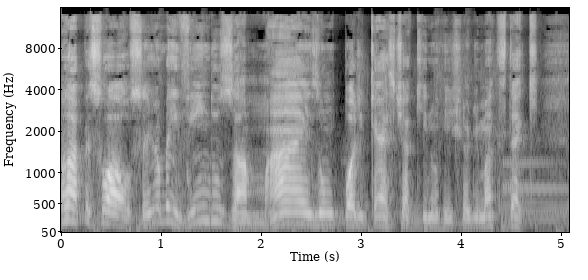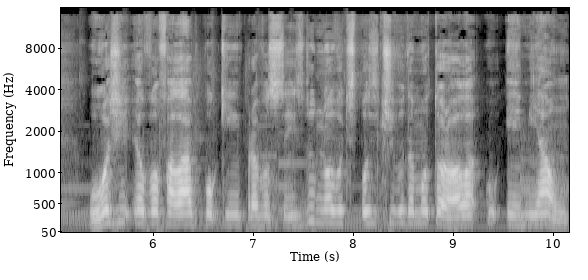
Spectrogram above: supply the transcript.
Olá pessoal, sejam bem-vindos a mais um podcast aqui no Richard Max Tech. Hoje eu vou falar um pouquinho para vocês do novo dispositivo da Motorola, o MA1.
